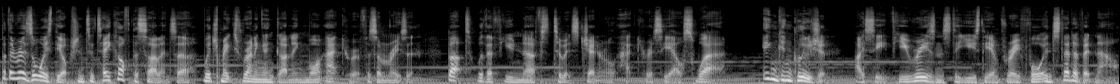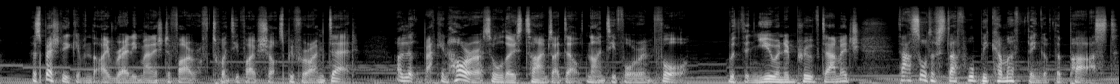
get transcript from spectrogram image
But there is always the option to take off the silencer, which makes running and gunning more accurate for some reason, but with a few nerfs to its general accuracy elsewhere. In conclusion, I see few reasons to use the M4A4 instead of it now, especially given that I rarely manage to fire off 25 shots before I'm dead. I look back in horror at all those times I dealt 94 and 4. With the new and improved damage, that sort of stuff will become a thing of the past.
